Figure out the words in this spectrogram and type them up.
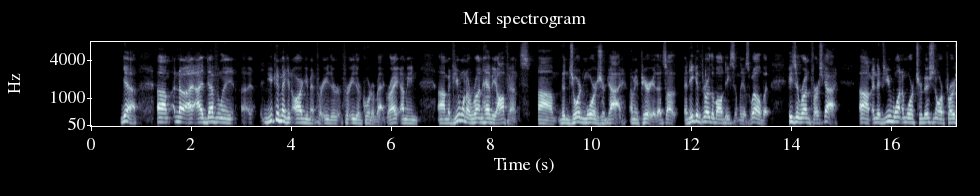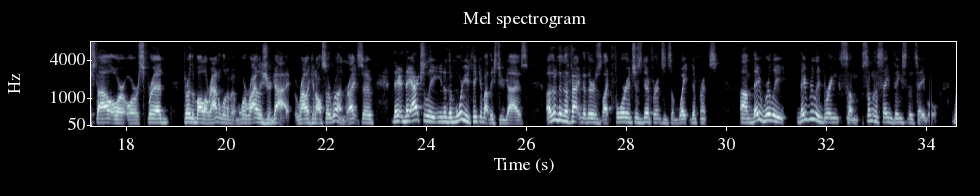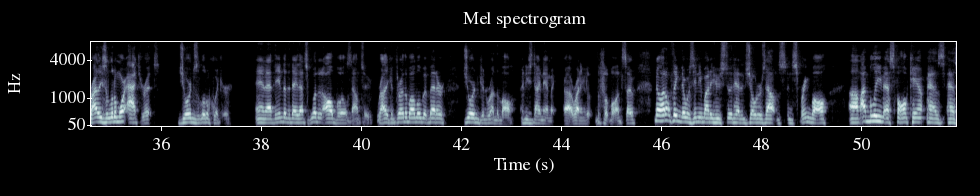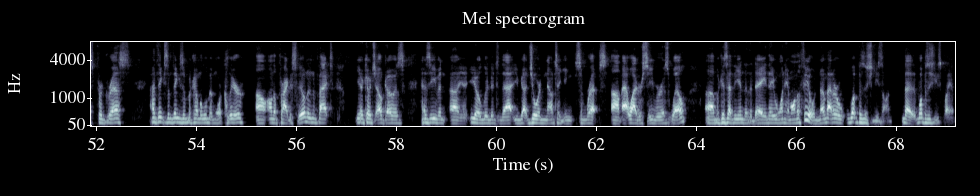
Yeah, um, no, I, I definitely. Uh, you could make an argument for either for either quarterback, right? I mean, um, if you want to run heavy offense, um, then Jordan Moore is your guy. I mean, period. That's all, and he can throw the ball decently as well, but he's a run first guy. Um, and if you want a more traditional or pro style or or spread, throw the ball around a little bit more, Riley's your guy. Riley can also run, right? So they they actually, you know, the more you think about these two guys, other than the fact that there's like four inches difference and some weight difference, um, they really they really bring some some of the same things to the table. Riley's a little more accurate, Jordan's a little quicker. And at the end of the day, that's what it all boils down to. Riley can throw the ball a little bit better. Jordan can run the ball, and he's dynamic uh, running the, the, football. And so, no, I don't think there was anybody who stood head and shoulders out in, in spring ball. Um, I believe as fall camp has has progressed, I think some things have become a little bit more clear uh, on the practice field. And in fact, you know, Coach Elko has has even uh, you know alluded to that. You've got Jordan now taking some reps um, at wide receiver as well, uh, because at the end of the day, they want him on the field, no matter what position he's on, what position he's playing.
